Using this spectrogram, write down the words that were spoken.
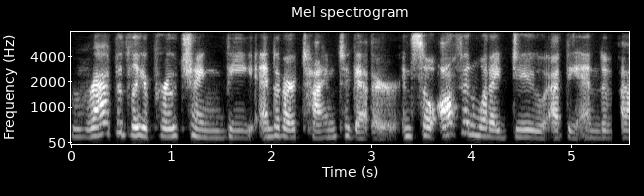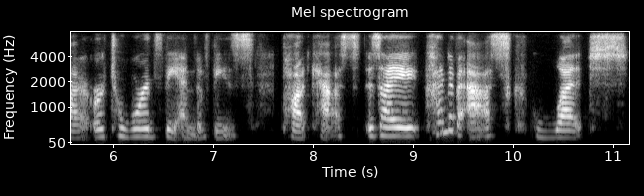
rapidly approaching the end of our time together. And so often, what I do at the end of, uh, or towards the end of these podcasts, is I kind of ask what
